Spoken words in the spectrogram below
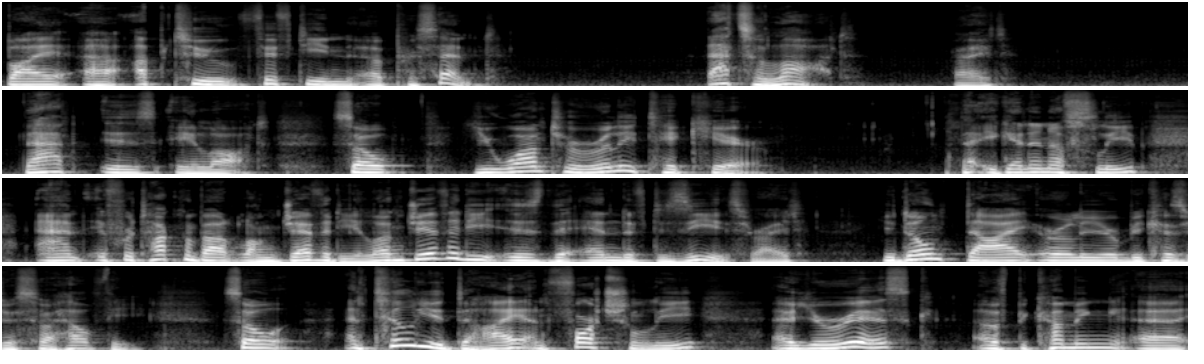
by uh, up to 15%. Uh, That's a lot, right? That is a lot. So you want to really take care that you get enough sleep. And if we're talking about longevity, longevity is the end of disease, right? You don't die earlier because you're so healthy. So until you die, unfortunately, uh, your risk of becoming uh,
